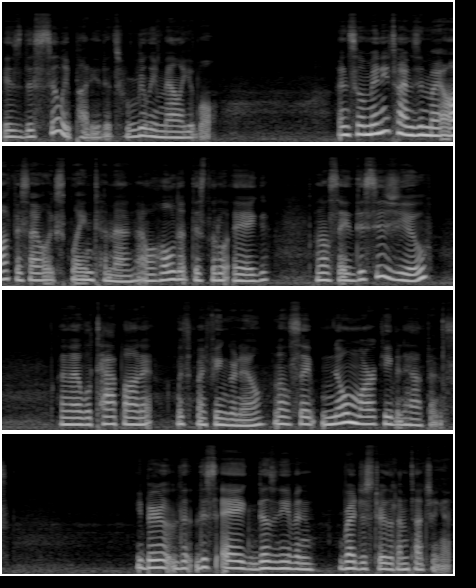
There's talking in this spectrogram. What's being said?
is this silly putty that's really malleable. And so many times in my office, I will explain to men, I will hold up this little egg and I'll say, This is you. And I will tap on it with my fingernail, and I'll say, no mark even happens. You barely, this egg doesn't even register that I'm touching it.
